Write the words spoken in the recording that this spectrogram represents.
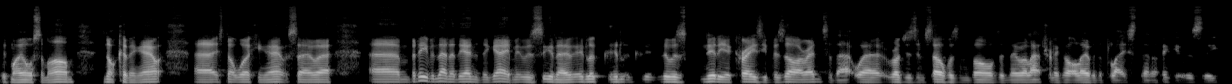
with my awesome arm. It's not coming out. Uh, it's not working out. So, uh, um, but even then, at the end of the game, it was you know it looked, it looked there was nearly a crazy bizarre end to that where Rodgers himself was involved and they were lateraling all over the place. And then I think it was the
